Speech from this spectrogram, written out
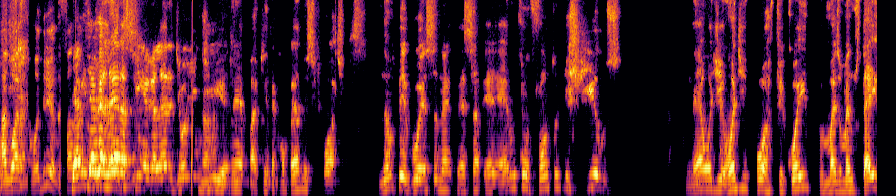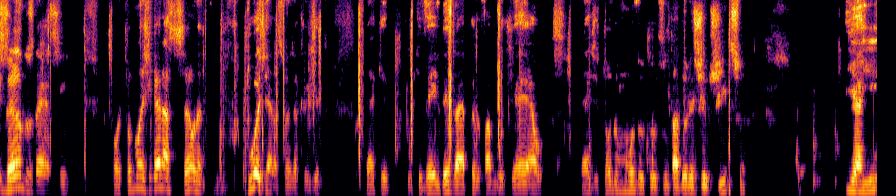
Agora, Rodrigo, falando. E a, galera, assim, a galera de hoje em dia, né, para quem está acompanhando o esporte, não pegou essa, né, essa. É, era um confronto de estilos né? Onde, onde pô, ficou aí mais ou menos 10 anos, né? Assim, pô, toda uma geração, né? duas gerações, acredito, né? Que, que veio desde a época do Fábio Gugel, né? de todo mundo, dos lutadores de jiu-jitsu. E aí,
